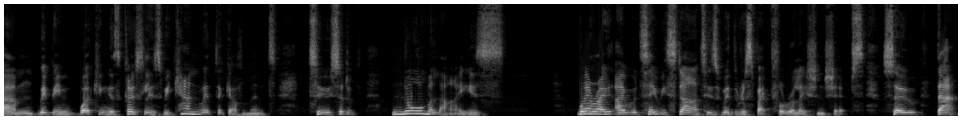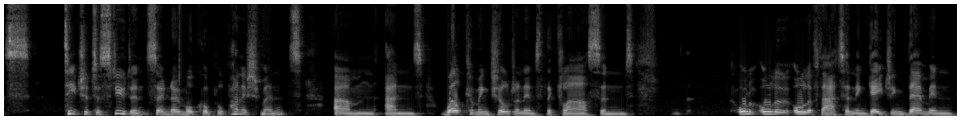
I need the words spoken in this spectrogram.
um, we've been working as closely as we can with the government to sort of normalize where I, I would say we start is with respectful relationships. So that's teacher to student, so no more corporal punishment, um, and welcoming children into the class and all of all of all of that and engaging them in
